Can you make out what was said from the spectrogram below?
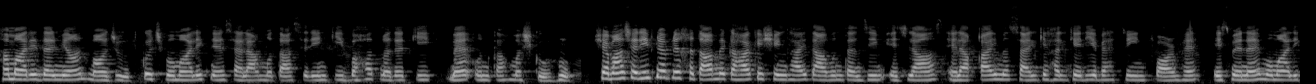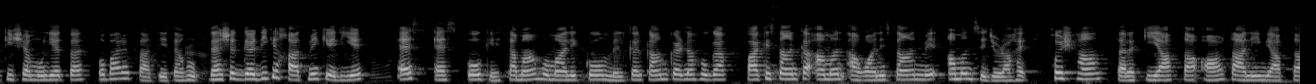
हमारे दरमियान मौजूद कुछ ममालिक ने सैलाब मुतासरीन की बहुत मदद की, मैं उनका मशहूर हूँ। शहबाज शरीफ ने अपने खिताब में कहा कि शंघाई ताउन तंजीम इजलास इलाकई मसाइल के हल के लिए बेहतरीन फॉर्म है। इसमें नए ममालिक की शमूलियत पर मुबारकबाद देता हूँ। दहशत गर्दी के खात्मे के लिए एस एस ओ के तमाम ममालिक को मिलकर काम करना होगा। पाकिस्तान का अमन अफ़गानिस्तान में अमन से जुड़ा है। खुशहाल, तरक्की याफ्ता और तालीम याफ्ता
